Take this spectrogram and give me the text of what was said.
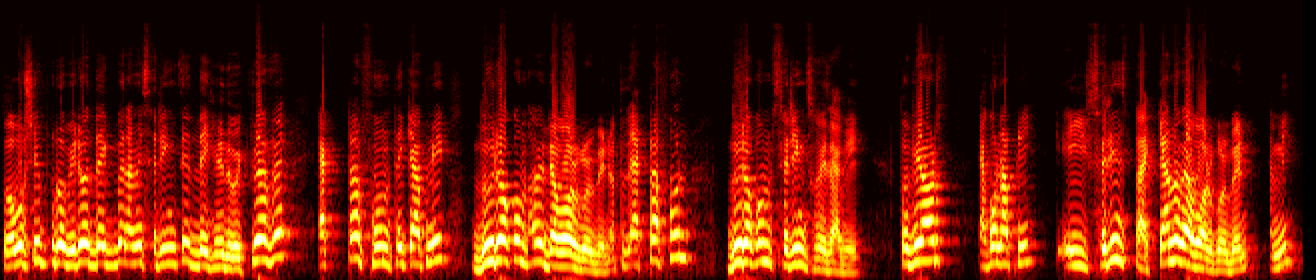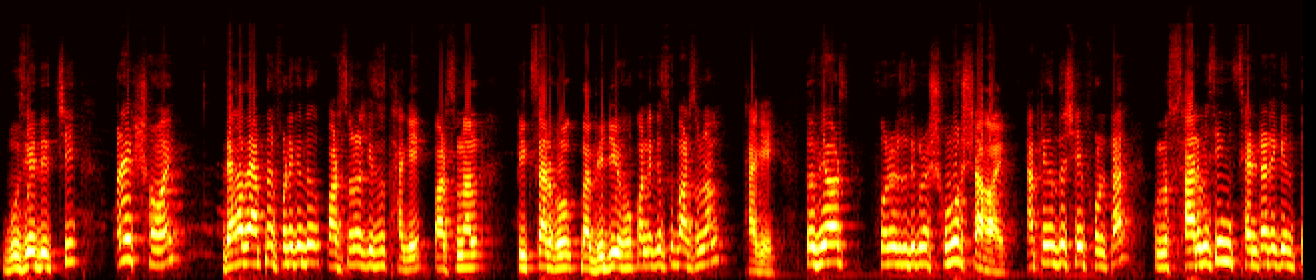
তো অবশ্যই পুরো ভিডিও দেখবেন, আমি সেটিংসে দেখিয়ে দেবো। কীভাবে একটা ফোন থেকে আপনি দুই রকমভাবে ব্যবহার করবেন, অর্থাৎ একটা ফোন দুই রকম সেটিংস হয়ে যাবে। তো ভিউয়ার্স, এখন আপনি এই সেটিংসটা কেন ব্যবহার করবেন, আমি বুঝিয়ে দিচ্ছি। অনেক সময় দেখা যায় আপনার ফোনে কিন্তু পার্সোনাল কিছু থাকে। পার্সোনাল পিকচার হোক বা ভিডিও হোক, অনেক কিছু পার্সোনাল থাকে। তো ভিওর্স ফোনের যদি কোনো সমস্যা হয়, আপনি কিন্তু সেই ফোনটা কোনো সার্ভিসিং সেন্টারে কিন্তু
